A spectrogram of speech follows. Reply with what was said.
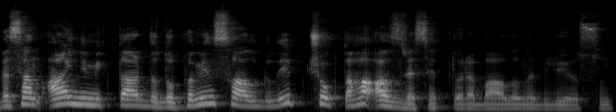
ve sen aynı miktarda dopamin salgılayıp çok daha az reseptöre bağlanabiliyorsun.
